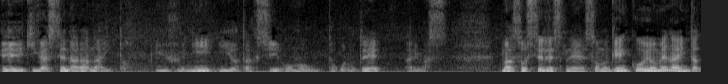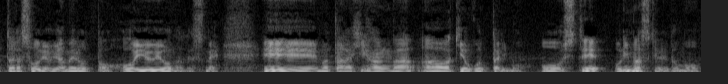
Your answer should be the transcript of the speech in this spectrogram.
えー、気がしてならないというふうに私思うところであります。まあ、そしてですね、その原稿を読めないんだったら総理を辞めろというようなですね、えー、また批判が湧き起こったりもしておりますけれども、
